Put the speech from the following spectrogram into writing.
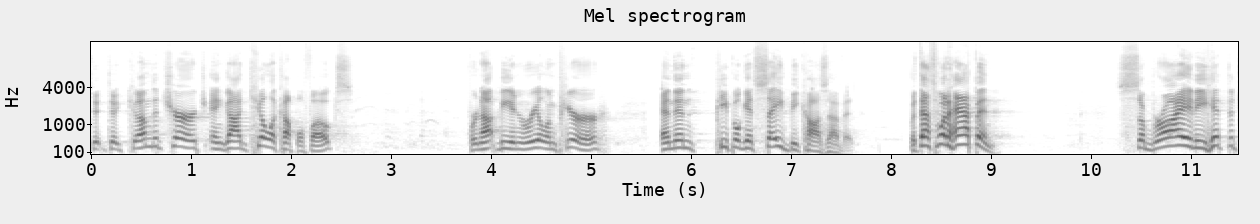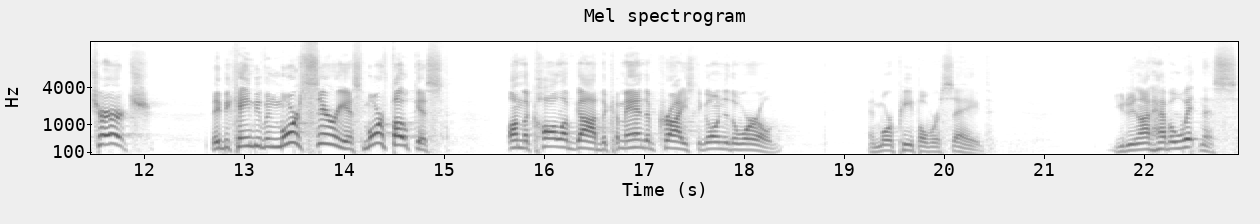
To, to come to church and God kill a couple folks for not being real and pure, and then people get saved because of it. But that's what happened. Sobriety hit the church. They became even more serious, more focused on the call of God, the command of Christ to go into the world. And more people were saved. You do not have a witness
